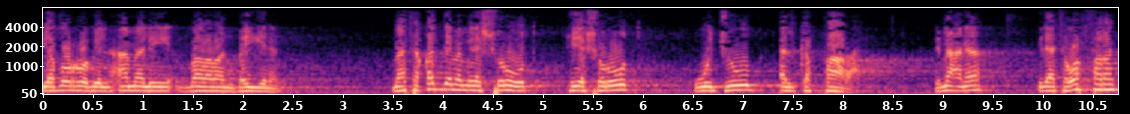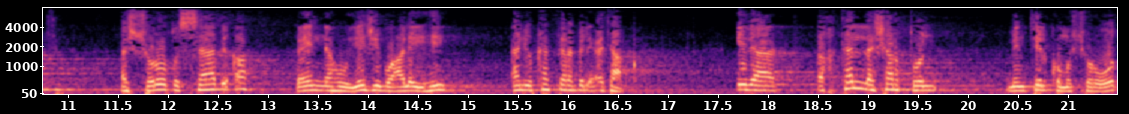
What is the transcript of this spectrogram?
يضر بالعمل ضررا بينا. ما تقدم من الشروط هي شروط وجوب الكفارة. بمعنى إذا توفرت الشروط السابقة فإنه يجب عليه أن يكفر بالإعتاق. إذا اختل شرط من تلكم الشروط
